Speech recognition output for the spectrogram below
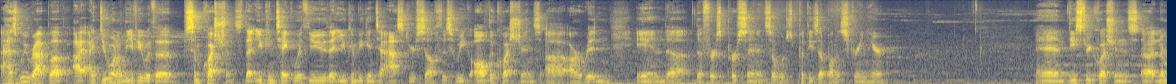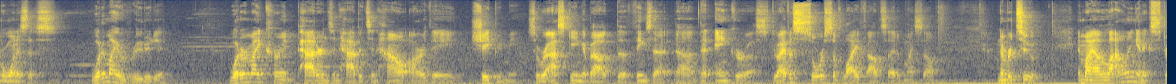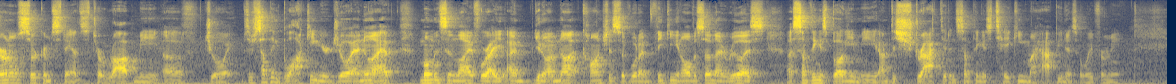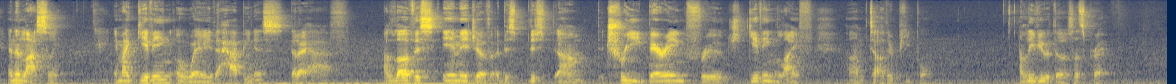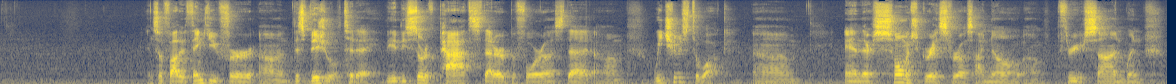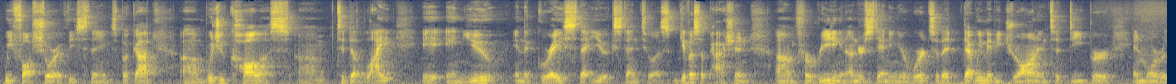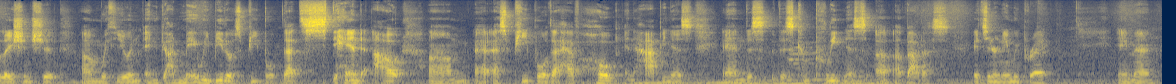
as we wrap up, I, I do want to leave you with a, uh, some questions that you can take with you that you can begin to ask yourself this week. All the questions uh, are written in the, the first person, and so we'll just put these up on the screen here. And these three questions uh, number one is this What am I rooted in? What are my current patterns and habits, and how are they shaping me? So we're asking about the things that, uh, that anchor us. Do I have a source of life outside of myself? Number two, Am I allowing an external circumstance to rob me of joy? Is there something blocking your joy? I know I have moments in life where I, am you know, I'm not conscious of what I'm thinking, and all of a sudden I realize uh, something is bugging me. I'm distracted, and something is taking my happiness away from me. And then lastly, am I giving away the happiness that I have? I love this image of this this um, tree bearing fruit, giving life um, to other people. I'll leave you with those. Let's pray. And so, Father, thank you for um, this visual today, these sort of paths that are before us that um, we choose to walk. Um, and there's so much grace for us, I know, um, through your Son when we fall short of these things. But God, um, would you call us um, to delight in you, in the grace that you extend to us? Give us a passion um, for reading and understanding your word so that, that we may be drawn into deeper and more relationship um, with you. And, and God, may we be those people that stand out um, as people that have hope and happiness and this, this completeness uh, about us. It's in your name we pray. Amen.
